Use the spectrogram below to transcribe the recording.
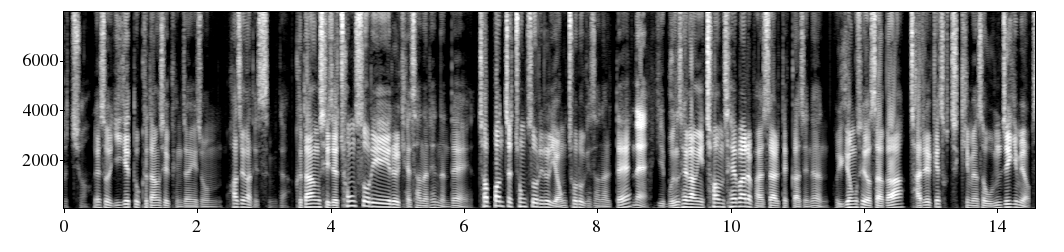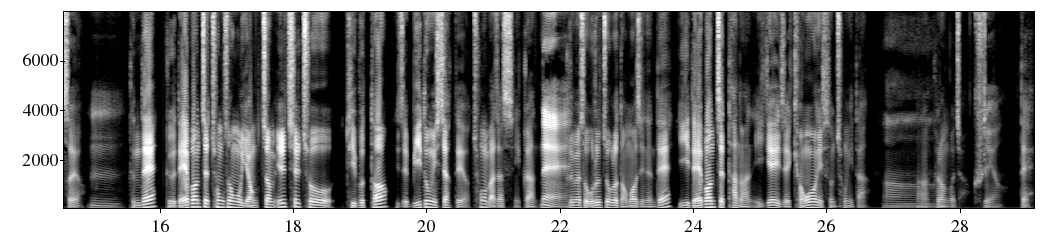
그렇죠. 그래서 이게 또 그 당시에 굉장히 좀 화제가 됐습니다. 그 당시 이제 총소리를 계산을 했는데 첫 번째 총소리를 0초로 계산할 때 네. 이 문세광이 처음 세 발을 발사할 때까지는 유경수 여사가 자리를 계속 지키면서 움직임이 없어요. 음, 근데 그 네 번째 총성 후 0.17초 뒤부터 이제 미동이 시작돼요. 총을 맞았으니까. 네. 그러면서 오른쪽으로 넘어지는데 이 네 번째 탄환 이게 이제 경호원이 쏜 총이다. 어, 어, 그런 거죠. 그래요. 네.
